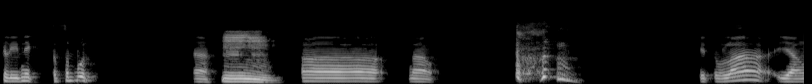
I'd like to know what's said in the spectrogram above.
klinik tersebut. Nah, hmm. uh, nah itulah yang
